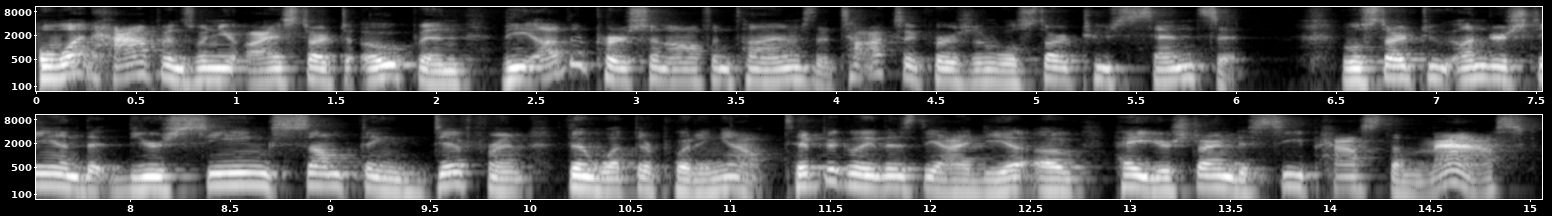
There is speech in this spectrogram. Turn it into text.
But what happens when your eyes start to open? The other person, oftentimes, the toxic person, will start to sense it. Will start to understand that you're seeing something different than what they're putting out. Typically, there's the idea of, hey, you're starting to see past the mask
